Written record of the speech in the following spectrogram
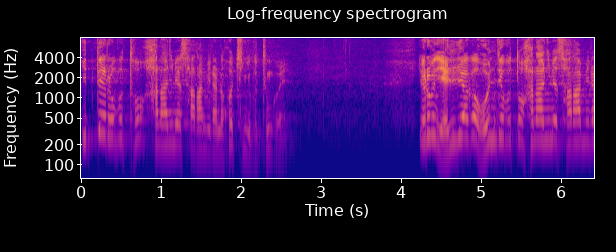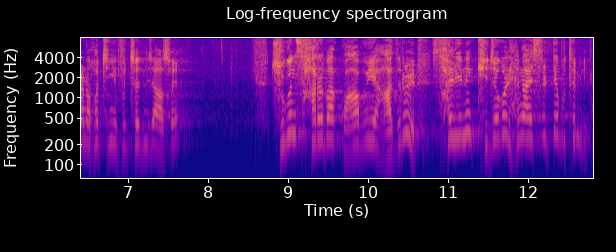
이때로부터 하나님의 사람이라는 호칭이 붙은 거예요. 여러분 엘리야가 언제부터 하나님의 사람이라는 호칭이 붙였는지 아세요? 죽은 사르밧 과부의 아들을 살리는 기적을 행하였을 때부터입니다.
